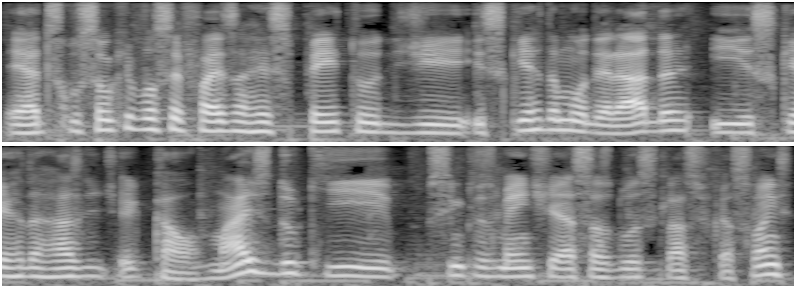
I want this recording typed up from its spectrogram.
é a discussão que você faz a respeito de esquerda moderada e esquerda radical. Mais do que simplesmente essas duas classificações,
